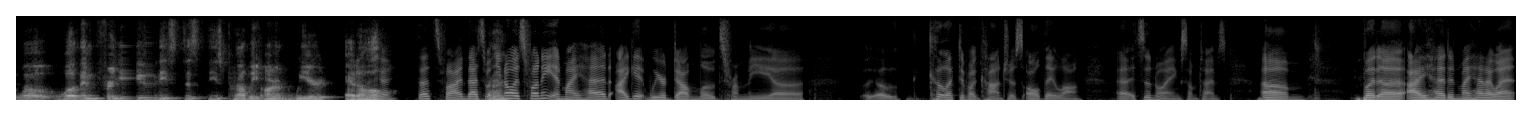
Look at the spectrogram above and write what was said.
Well, well, then for you, these this, these probably aren't weird at all. Okay, that's fine. That's what you know. It's funny in my head. I get weird downloads from the uh, uh, collective unconscious all day long. Uh, it's annoying sometimes. Um, but uh, I had in my head, I went,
